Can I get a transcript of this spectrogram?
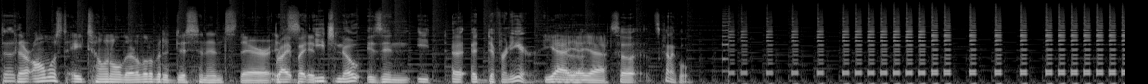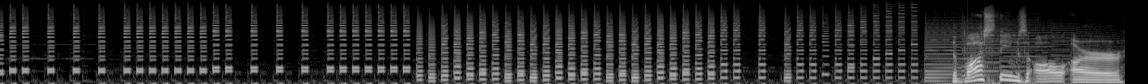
da. They're almost atonal. They're a little bit of dissonance there. Right, but it- each note is in each, a, a different ear. you Yeah, know? yeah, yeah. So it's kind of cool. The boss themes all are.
